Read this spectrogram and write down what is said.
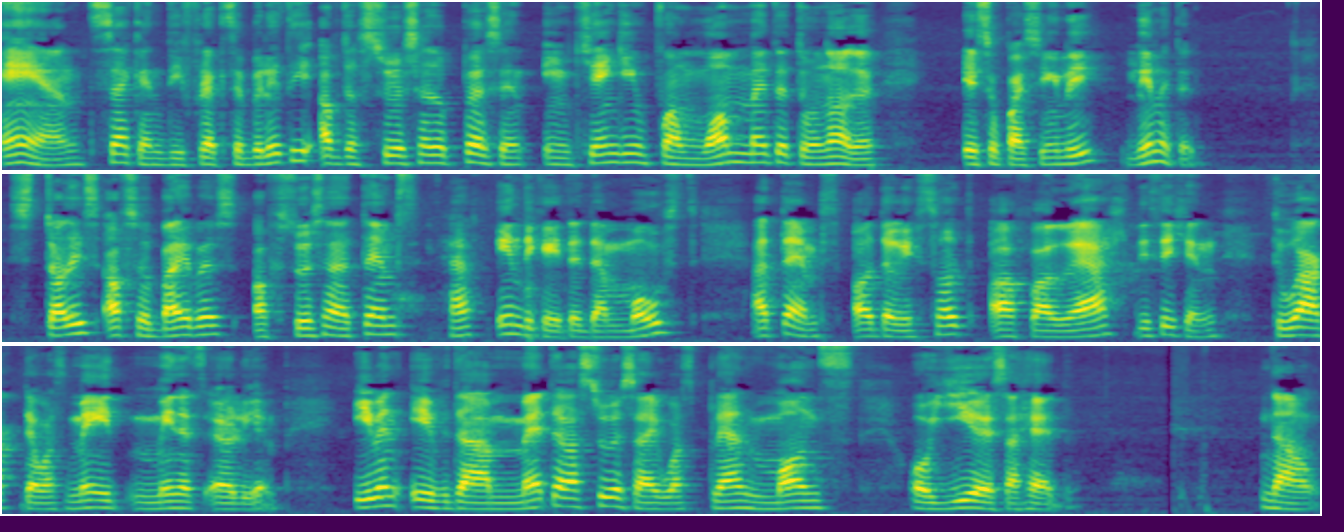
And second, the flexibility of the suicidal person in changing from one method to another is surprisingly limited. Studies of survivors of suicide attempts have indicated that most attempts are the result of a rash decision to act that was made minutes earlier, even if the method of suicide was planned months or years ahead. Now,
